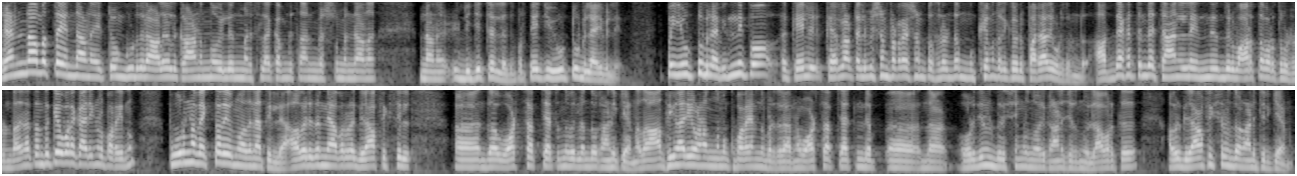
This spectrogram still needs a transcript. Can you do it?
രണ്ടാമത്തെ എന്താണ് ഏറ്റവും കൂടുതൽ ആളുകൾ കാണുന്നോ ഇല്ലെന്ന് മനസ്സിലാക്കാൻ പറ്റുന്ന സാധനം ആണ് എന്താണ് ഡിജിറ്റലിൽ അത് പ്രത്യേകിച്ച് യൂട്യൂബ് ലൈവിൽ ഇപ്പോൾ യൂട്യൂബ് ലൈവ് ഇന്നിപ്പോൾ കേരള ടെലിവിഷൻ ഫെഡറേഷൻ പ്രസിഡന്റ് മുഖ്യമന്ത്രിക്ക് ഒരു പരാതി കൊടുത്തിട്ടുണ്ട്. അദ്ദേഹത്തിന്റെ ചാനലിൽ ഇന്ന് ഇന്നൊരു വാർത്ത പുറത്തുവിട്ടിട്ടുണ്ട്. അതിനകത്ത് എന്തൊക്കെയോ കുറേ കാര്യങ്ങൾ പറയുന്നു. പൂർണ വ്യക്തതയൊന്നും അതിനകത്തില്ല. അവർ തന്നെ അവരുടെ ഗ്രാഫിക്സിൽ എന്താ വാട്സാപ്പ് ചാറ്റ് എന്ന് പേരിൽ എന്തോ കാണിക്കുകയാണ്. അത് ആധികാരികമാണെന്ന് നമുക്ക് പറയാനൊന്നും പറ്റില്ല കാരണം വാട്സാപ്പ് ചാറ്റിന്റെ എന്താ ഒറിജിനൽ ദൃശ്യങ്ങളൊന്നും അവർ കാണിച്ചിരുന്നില്ല. അവർക്ക് അവർ ഗ്രാഫിക്സിൽ എന്തോ കാണിച്ചിരിക്കുകയാണ്.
